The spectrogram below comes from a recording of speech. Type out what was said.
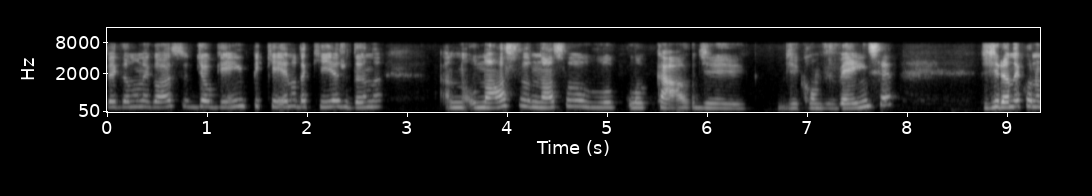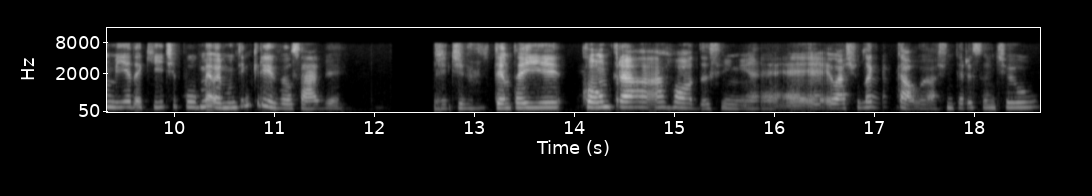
pegando um negócio de alguém pequeno daqui, ajudando o nosso, nosso local de, de convivência, girando a economia daqui, tipo, meu, é muito incrível, sabe? A gente tenta ir contra a roda, assim, é, é, eu acho legal, eu acho interessante, eu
